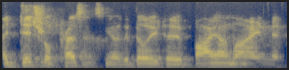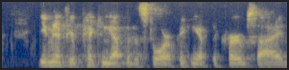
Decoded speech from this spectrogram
a digital presence, you know, the ability to buy online and even if you're picking up at the store, picking up the curbside,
